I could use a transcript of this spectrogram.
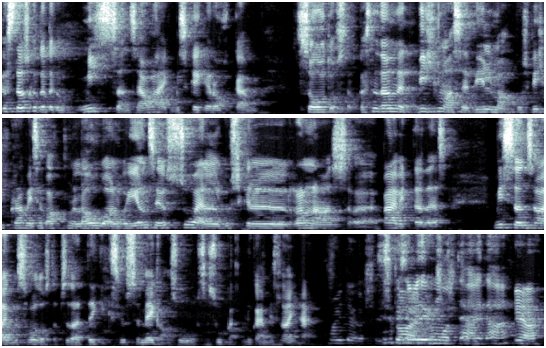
kas te oskate öelda, mis on see aeg, mis kõige rohkem soodustab, kas need on need vihmased ilmad, kus vihm krabiseb aknalaual või on see just suvel kuskil rannas äh, päevitades? mis on see aeg, mis soodustab seda, et tekiks just see megasuur, see suge, lugemislaine? ma ei tea, kas siis, kui sa midagi muud teha ei taha yeah..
